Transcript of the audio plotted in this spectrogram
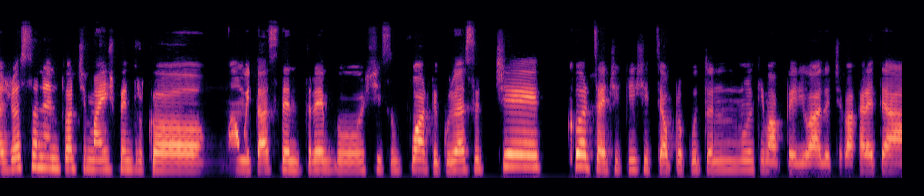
Aș vrea să ne întoarcem aici pentru că am uitat să te întreb și sunt foarte curioasă. Ce cărți ai citit și ți-au plăcut în ultima perioadă? Ceva care te-a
